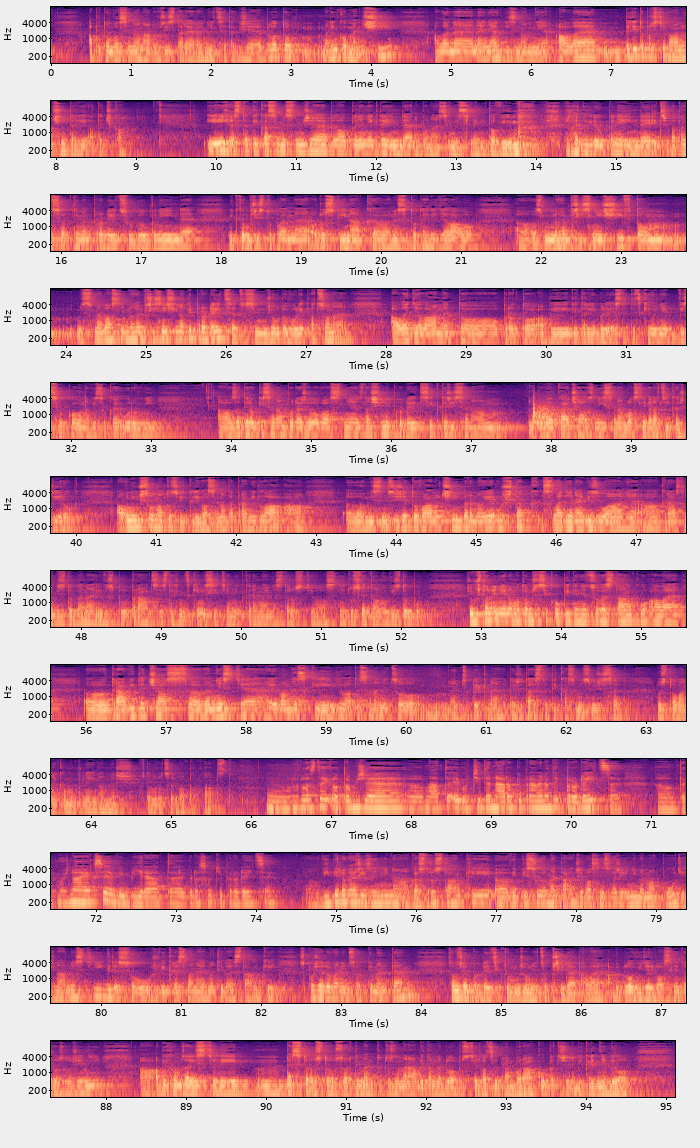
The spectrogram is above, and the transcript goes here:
a potom vlastně na nádvoří Staré radnice. Takže bylo to malinko menší, ale ne, ne nějak významně, ale byly to prostě vánoční trhy a tečka. Jejich estetika si myslím, že byla úplně někde jinde, nebo ne si myslím, to vím, byla někde úplně jinde. I třeba ten sortiment prodejců byl úplně jinde. My k tomu přistupujeme o dost jinak, než se to tehdy dělalo. Jsme mnohem přísnější v tom, my jsme vlastně mnohem přísnější na ty prodejce, co si můžou dovolit a co ne, ale děláme to proto, aby ty trhy byly esteticky hodně vysoko, na vysoké úrovni. A za ty roky se nám podařilo vlastně s našimi prodejci, kteří se nám, nebo velká část z nich se nám vlastně vrací každý rok. A oni už jsou na to zvyklí, vlastně na ta pravidla a myslím si, že to Vánoční Brno je už tak sladěné vizuálně a krásně vyzdobené i ve spolupráci s technickými sítěmi, které mají na starosti vlastně tu světelnou výzdobu. Že už to není jenom o tom, že si koupíte něco ve stánku, ale uh, trávíte čas ve městě, je vám hezký, díváte se na něco, na něco pěkného, takže ta estetika si myslím, že se dostala někam úplně jinam než v tom roce 2015. Mluvila jste i o tom, že eh, máte i určité nároky právě na ty prodejce. Tak možná jak si je vybíráte, kdo jsou ti prodejci? Výběrové řízení na gastrostánky vypisujeme tak, že vlastně zveřejníme mapu těch náměstí, kde jsou už vykreslené jednotlivé stánky s požadovaným sortimentem. Samozřejmě prodejci k tomu můžou něco přidat, ale aby bylo vidět vlastně to rozložení a abychom zajistili mm, pestrost toho sortimentu. To znamená, aby tam nebylo prostě 20 bramboráků, protože to by klidně bylo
